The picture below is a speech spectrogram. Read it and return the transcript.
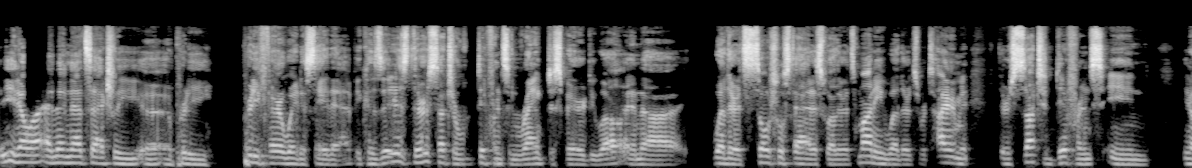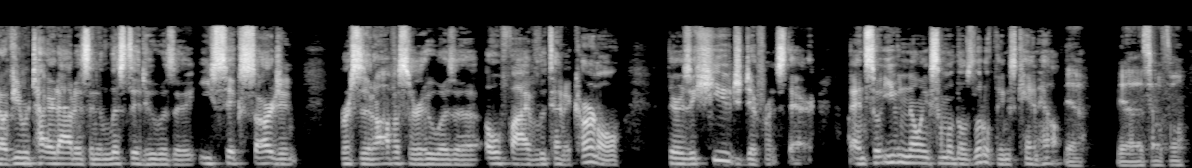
You know, and then that's actually a, a pretty pretty fair way to say that because it is there's such a difference in rank disparity. Well, and uh, whether it's social status, whether it's money, whether it's retirement, there's such a difference in, you know, if you retired out as an enlisted who was a E6 sergeant versus an officer who was a 05 lieutenant colonel, there's a huge difference there. And so even knowing some of those little things can help. Yeah. Yeah, that's helpful.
